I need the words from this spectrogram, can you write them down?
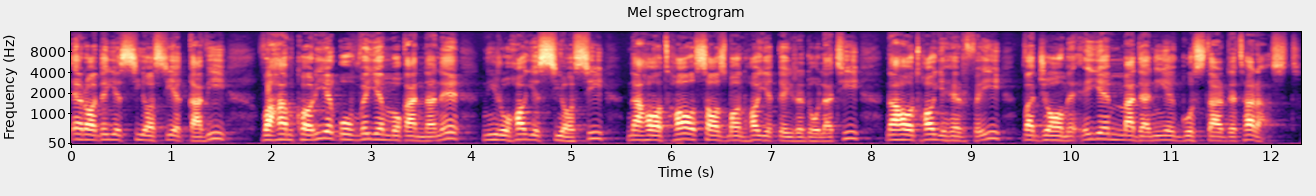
اراده سیاسی قوی و همکاری قوه مقننه نیروهای سیاسی، نهادها، سازمانهای غیر دولتی، نهادهای حرفه‌ای و جامعه مدنی گسترده تر است.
